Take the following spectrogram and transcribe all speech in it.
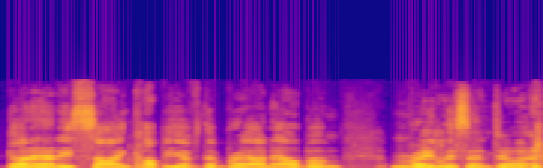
Got out his signed copy of the Brown album and re listened to it.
